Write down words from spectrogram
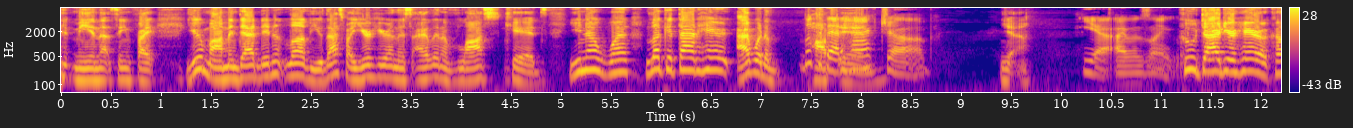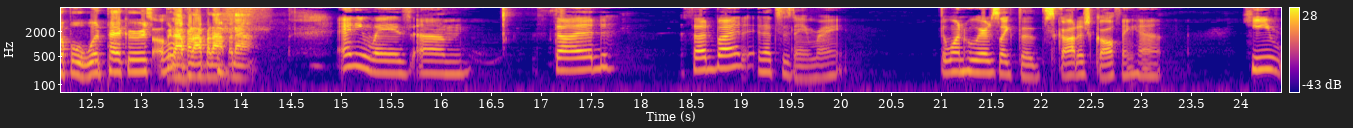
me in that same fight. Your mom and dad didn't love you. That's why you're here on this island of lost kids. You know what? Look at that hair. I would have Look at that in. hack job. Yeah. Yeah, I was like, Who dyed your hair? A couple woodpeckers. Oh. Ba-da, ba-da, ba-da, ba-da. Anyways, um, Thud, Thudbud, that's his name, right? The one who wears like the Scottish golfing hat. He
